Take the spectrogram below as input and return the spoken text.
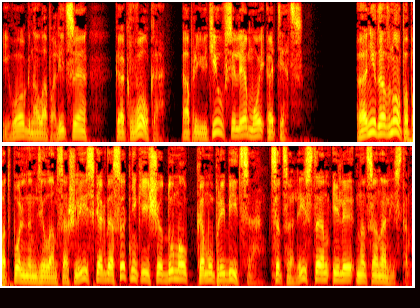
Его гнала полиция, как волка, а приютил в селе мой отец. Они давно по подпольным делам сошлись, когда сотник еще думал, к кому прибиться, к социалистам или националистам.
